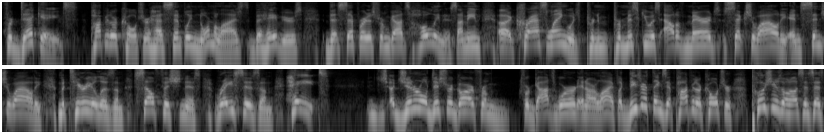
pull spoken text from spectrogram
For decades, popular culture has simply normalized behaviors that separate us from God's holiness. I mean, uh, crass language, promiscuous out of marriage sexuality and sensuality, materialism, selfishness, racism, hate. A general disregard from, for God's word in our life. Like these are things that popular culture pushes on us and says,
